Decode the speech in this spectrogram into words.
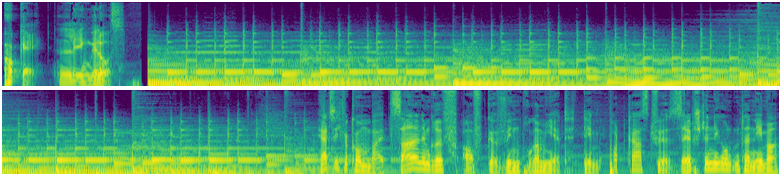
Okay, legen wir los. Herzlich willkommen bei Zahlen im Griff auf Gewinn programmiert, dem Podcast für Selbstständige und Unternehmer,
